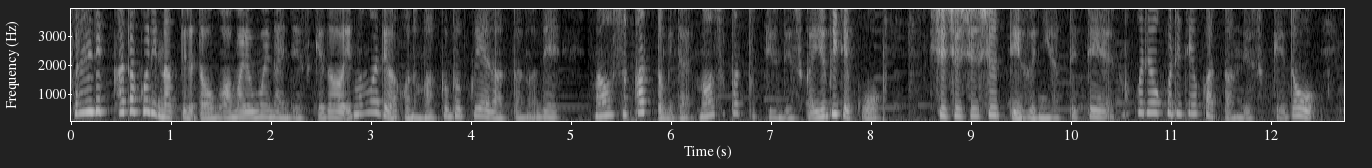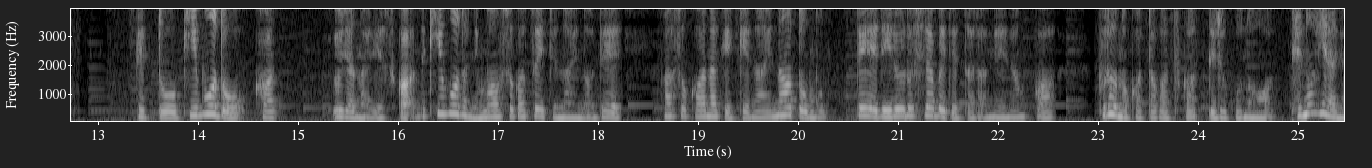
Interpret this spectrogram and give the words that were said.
これで肩こりになってるとはあまり思えないんですけど今まではこの MacBook Air だったのでマウスパッドみたいマウスパッドっていうんですか？指でこうシュシュシュシュっていう風にやってて、まあ、これはこれで良かったんですけどえっとキーボードを買うじゃないですか。でキーボードにマウスがついてないのでマウスを買わなきゃいけないなと思ってでいろいろ調べてたらねなんかプロの方が使ってるこの手のひらに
